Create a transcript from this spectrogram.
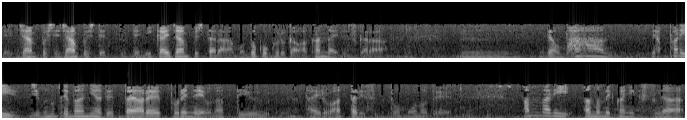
えジャンプして、ジャンプしてって言って2回ジャンプしたらもうどこ来るか分かんないですから、うんでもまあ、やっぱり自分の手番には絶対あれ取れねえよなっていうタイルはあったりすると思うので、あんまりあのメカニクスが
